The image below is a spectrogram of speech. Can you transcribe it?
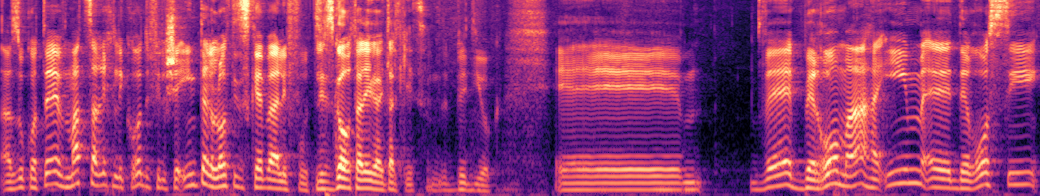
אז הוא כותב, מה צריך לקרות בשביל שאינטר לא תזכה באליפות? לסגור את הליגה האיטלקית. בדיוק. אה, וברומא, האם אה, דה רוסי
